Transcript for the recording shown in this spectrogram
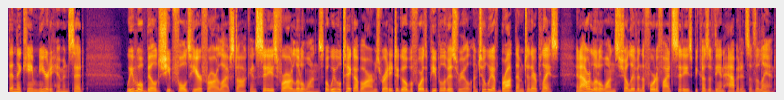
Then they came near to him and said, We will build sheepfolds here for our livestock, and cities for our little ones. But we will take up arms, ready to go before the people of Israel, until we have brought them to their place. And our little ones shall live in the fortified cities because of the inhabitants of the land.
